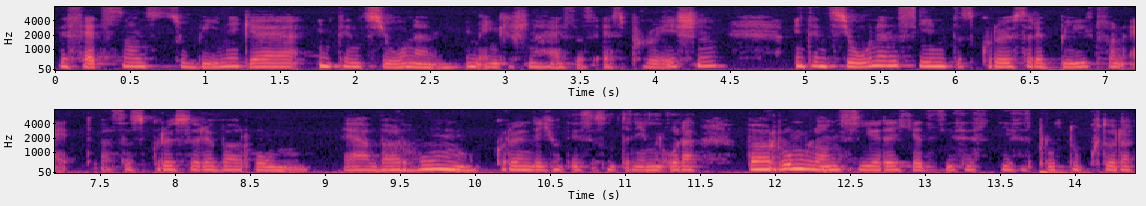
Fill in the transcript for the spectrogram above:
wir setzen uns zu wenige Intentionen. Im Englischen heißt das Aspiration. Intentionen sind das größere Bild von etwas, das größere Warum. Ja, warum gründe ich dieses Unternehmen oder warum lanciere ich jetzt dieses, dieses Produkt oder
